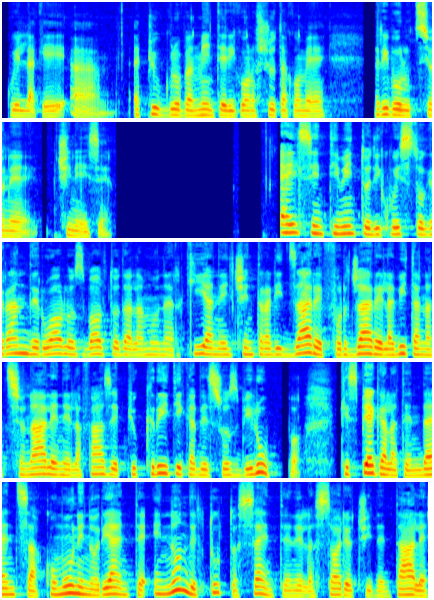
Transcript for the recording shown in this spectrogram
quella che uh, è più globalmente riconosciuta come rivoluzione cinese. È il sentimento di questo grande ruolo svolto dalla monarchia nel centralizzare e forgiare la vita nazionale nella fase più critica del suo sviluppo, che spiega la tendenza comune in Oriente e non del tutto assente nella storia occidentale,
